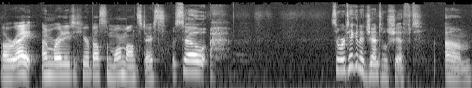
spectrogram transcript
All right, I'm ready to hear about some more monsters. So, so we're taking a gentle shift, um,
